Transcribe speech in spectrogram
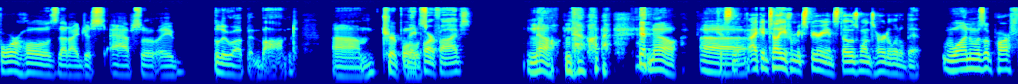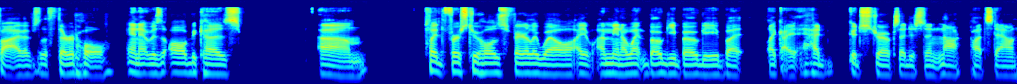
four holes that I just absolutely blew up and bombed. Um Were they triples. par fives. No, no. no. Uh I can tell you from experience, those ones hurt a little bit. One was a par five. It was the third hole, and it was all because um played the first two holes fairly well. I I mean I went bogey bogey, but like I had good strokes. I just didn't knock putts down.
